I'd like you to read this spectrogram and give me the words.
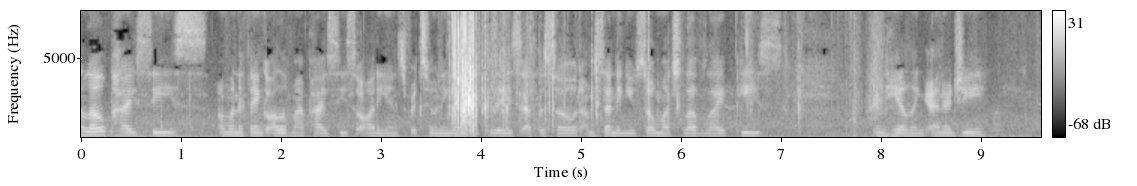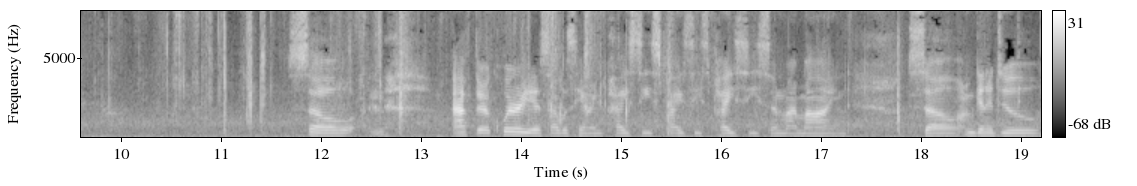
Hello, Pisces. I want to thank all of my Pisces audience for tuning in to today's episode. I'm sending you so much love, light, peace, and healing energy. So, after Aquarius, I was hearing Pisces, Pisces, Pisces in my mind. So, I'm going to do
